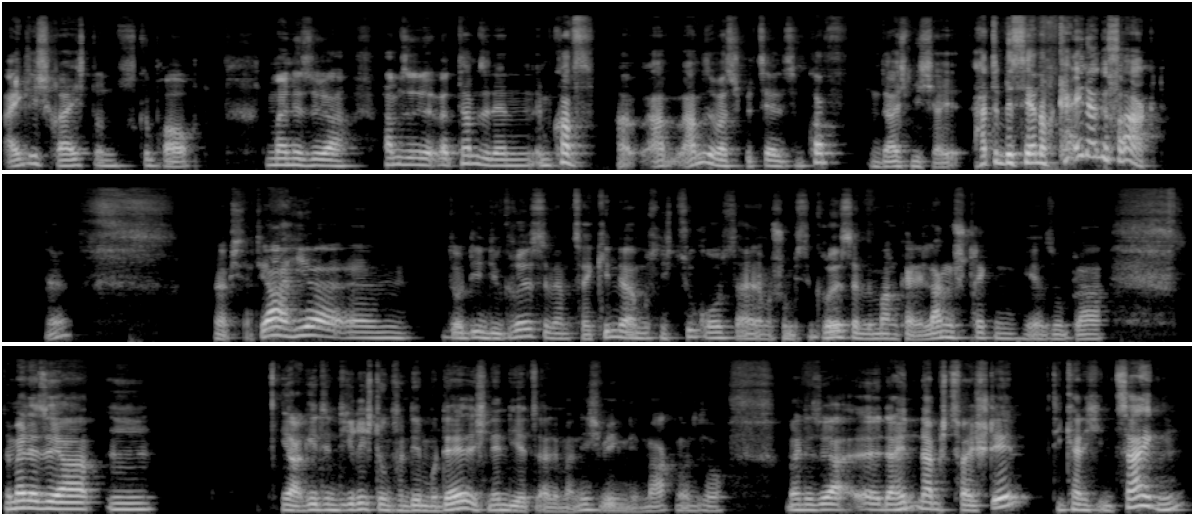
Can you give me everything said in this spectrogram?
eigentlich reicht uns gebraucht.“ Und meinte so: „Ja, haben Sie was haben Sie denn im Kopf? Ha ha haben Sie was Spezielles im Kopf?“ Und da ich mich ja hatte bisher noch keiner gefragt, ne? Dann habe ich gesagt: „Ja, hier, ähm, so die die Größe. Wir haben 2 Kinder, muss nicht zu groß sein, aber schon 'n bisschen größer. Wir machen keine langen Strecken, hier so bla.“ Dann meinte er so: „Ja, hm, ja, geht in die Richtung von dem Modell.“ Ich nenne die jetzt alle mal nicht wegen den Marken und so. Meinte so: „Ja, äh, da hinten habe ich 2 stehen, die kann ich Ihnen zeigen.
